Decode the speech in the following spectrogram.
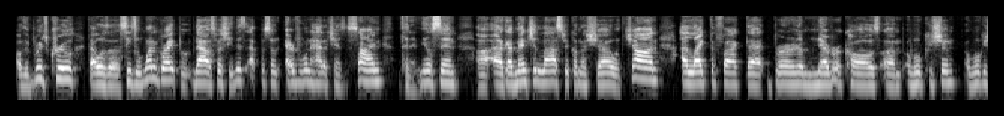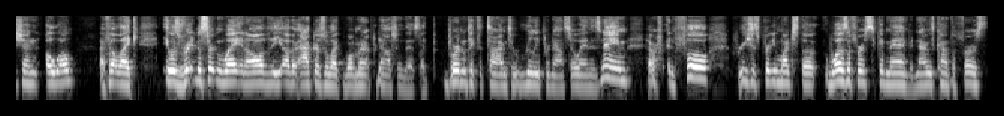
of the Bridge Crew. That was a season one gripe, but now, especially this episode, everyone had a chance to sign. Lieutenant Nilsson, uh, like I mentioned last week on the show with John, I like the fact that Burnham never calls um, Awokishin, Awokishin Owo I felt like it was written a certain way, and all the other actors were like, "Well, we're not pronouncing this." Like Burnham takes the time to really pronounce Joanna's name in full. Rhys is pretty much the was the first to command, but now he's kind of the first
